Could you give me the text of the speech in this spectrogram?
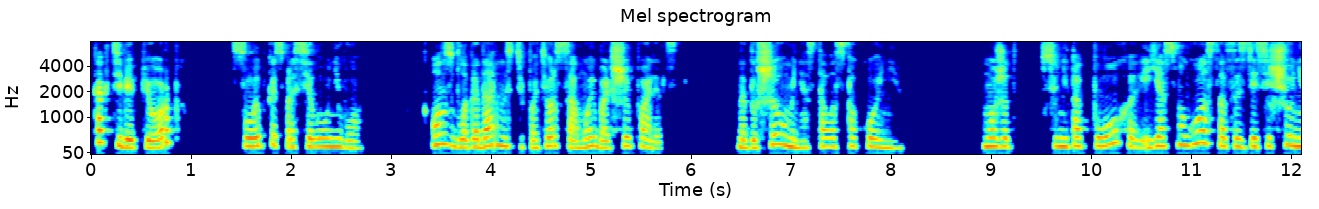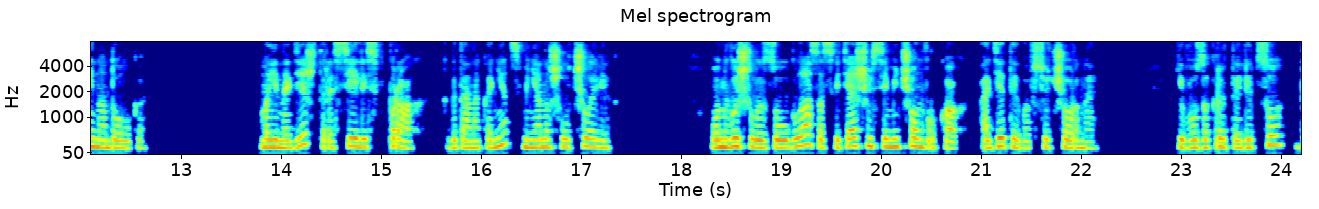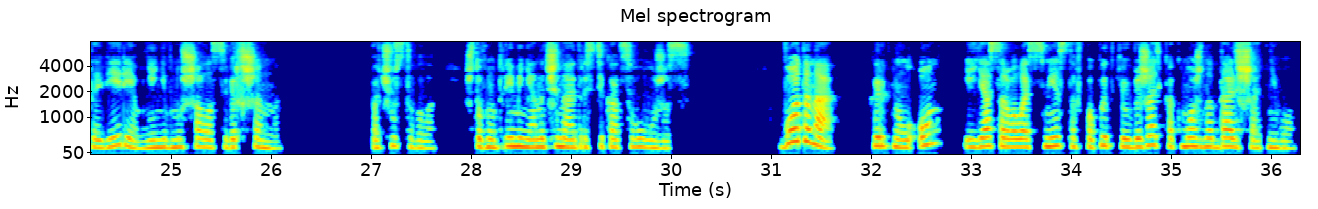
«Как тебе перп?» — с улыбкой спросила у него. Он с благодарностью потер самой большой палец. На душе у меня стало спокойнее. Может, все не так плохо, и я смогу остаться здесь еще ненадолго? Мои надежды рассеялись в прах, когда, наконец, меня нашел человек. Он вышел из-за угла со светящимся мечом в руках, одетый во все черное. Его закрытое лицо доверия мне не внушало совершенно. Почувствовала, что внутри меня начинает растекаться ужас. «Вот она!» — крикнул он, и я сорвалась с места в попытке убежать как можно дальше от него.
